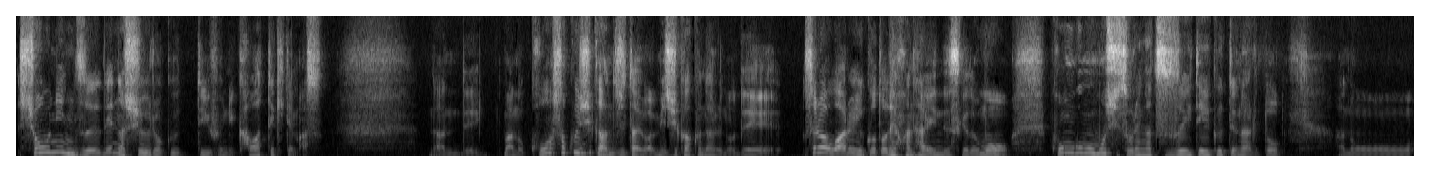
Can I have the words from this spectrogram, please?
少人数での収録っていうふうに変わってきてます。なんで、あの拘束時間自体は短くなるのでそれは悪いことではないんですけども今後ももしそれが続いていくってなるとあのー、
